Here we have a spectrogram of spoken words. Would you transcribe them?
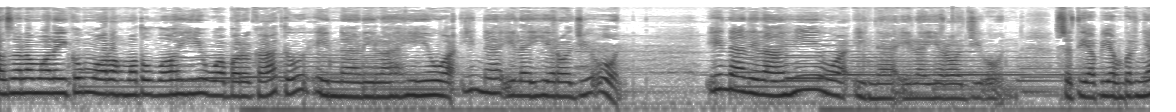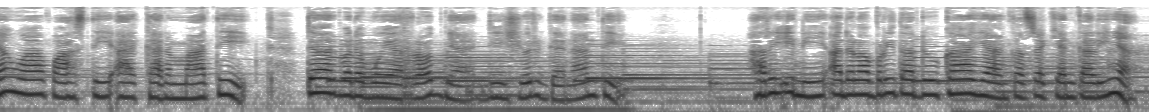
Assalamualaikum warahmatullahi wabarakatuh. Inna lillahi wa inna ilaihi roji'un. Inna lillahi wa inna ilaihi roji'un. Setiap yang bernyawa pasti akan mati. Dan menemui robnya di surga nanti. Hari ini adalah berita duka yang kesekian kalinya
